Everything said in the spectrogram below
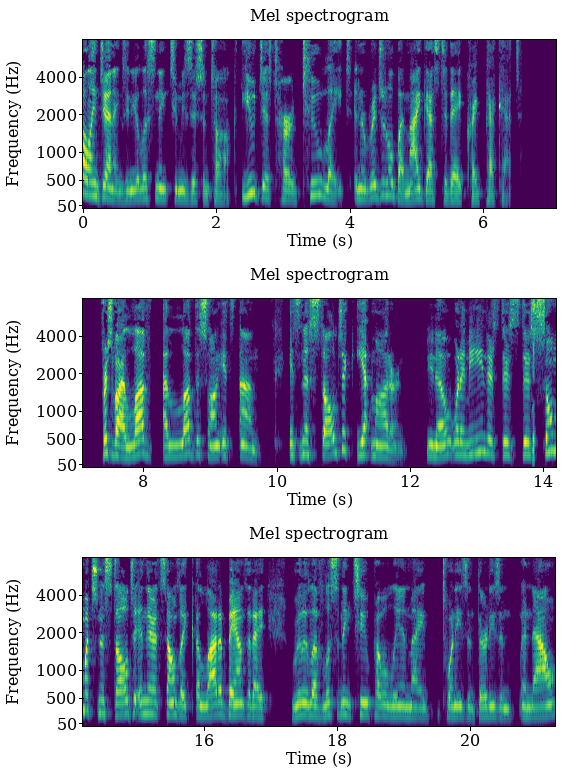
Pauline Jennings, and you're listening to Musician Talk. You just heard Too Late, an original by my guest today, Craig Paquette. First of all, I love, I love the song. It's, um, it's nostalgic yet modern. You know what I mean? There's there's there's so much nostalgia in there. It sounds like a lot of bands that I really love listening to, probably in my 20s and 30s and and now,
